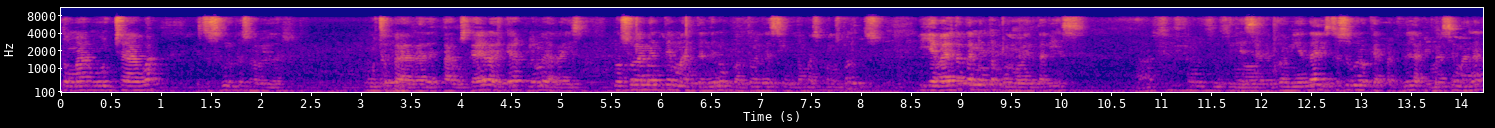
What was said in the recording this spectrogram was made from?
tomar mucha agua, esto seguro que eso va a ayudar mucho Ok. para, para buscar erradicar el problema de raíz, no solamente mantener un control de síntomas con los productos y llevar el tratamiento por 90 días. Ah, sí, sí, se recomienda y estoy seguro que a partir de la primera semana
